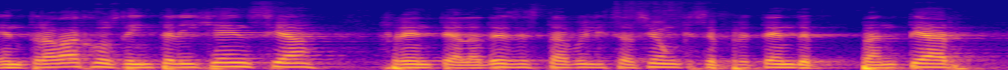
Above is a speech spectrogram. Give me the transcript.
en trabajos de inteligencia frente a la desestabilización que se pretende plantear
